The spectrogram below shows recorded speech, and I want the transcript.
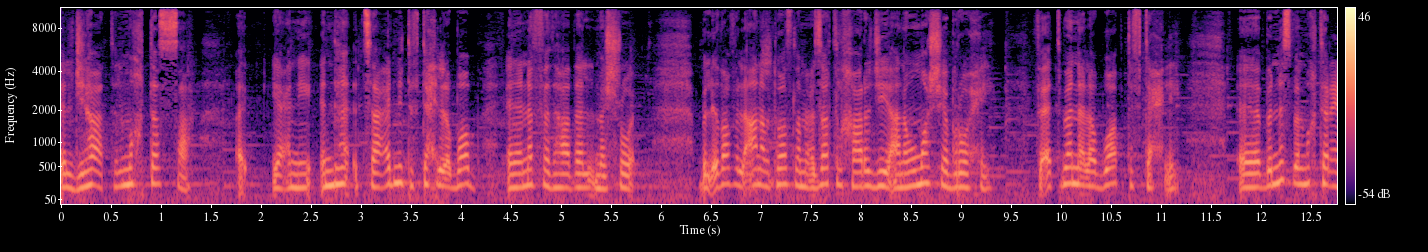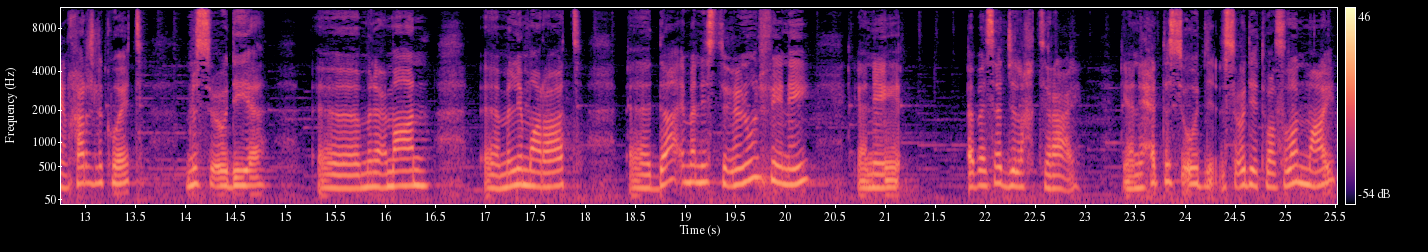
الجهات المختصة يعني إنها تساعدني تفتح لي الأبواب إن أنفذ هذا المشروع. بالإضافة الآن متواصلة مع وزارة الخارجية أنا مو ماشية بروحي فأتمنى الأبواب تفتح لي. آه، بالنسبة للمخترعين خارج الكويت من السعودية آه، من عمان آه، من الإمارات دائما يستعينون فيني يعني أبى أسجل اختراعي. يعني حتى السعودي السعودية يتواصلون معي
